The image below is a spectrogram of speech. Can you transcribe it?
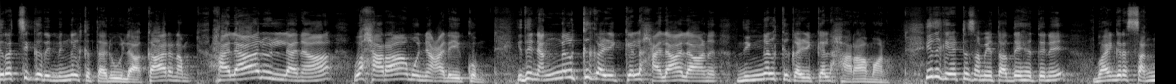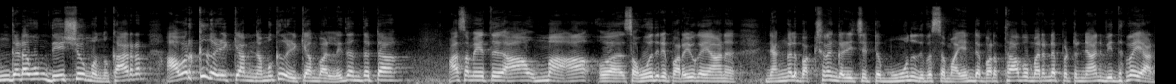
ഇറച്ചിക്കറി നിങ്ങൾക്ക് തരൂല. കാരണം ഹലാലുല്ലന വ ഹറാമുൻ അലൈക്കും. ഇത് ഞങ്ങൾക്ക് കഴിക്കൽ ഹലാലാണ് നിങ്ങൾക്ക് കഴിക്കൽ ഹറാമാണ്. ഇത് കേട്ട സമയത്ത് അദ്ദേഹത്തിന് ഭയങ്കര സങ്കടവും ദേഷ്യവും വന്നു. കാരണം അവർക്ക് കഴിക്കാം നമുക്ക് കഴിക്കാൻ പാടില്ല. ഇതെന്തട്ടാ? ആ സമയത്ത് ആ ഉമ്മ ആ സഹോദരി പറയുകയാണ് ഞങ്ങൾ ഭക്ഷണം കഴിച്ചിട്ട് മൂന്ന് ദിവസമായി. എന്റെ ഭർത്താവ് മരണപ്പെട്ടു. ഞാൻ വിധവയാണ്.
